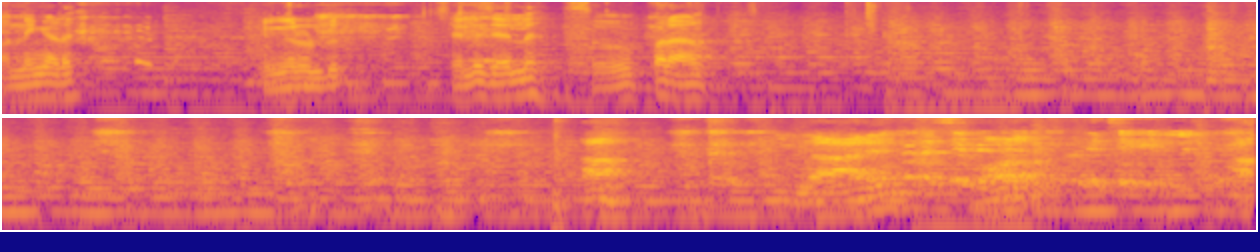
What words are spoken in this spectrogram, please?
ഒന്നിങ്ങട് നിങ്ങളുണ്ട്. ചെല്ല് ചെല്ല്. സൂപ്പറാണ്. ആ ഇതാര്? മോളോ ആ.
